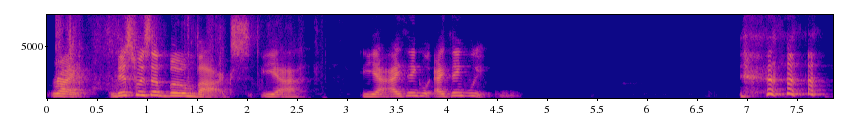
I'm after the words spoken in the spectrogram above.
right. This was a boom box. Yeah. Yeah, I think I think we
